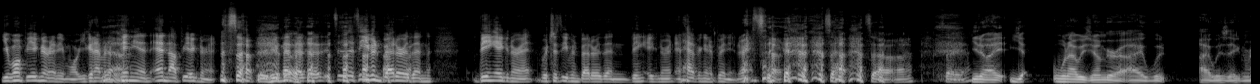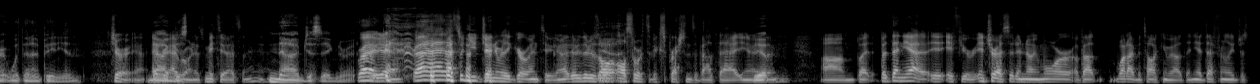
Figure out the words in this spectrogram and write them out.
you won't be ignorant anymore. You can have an Yeah. opinion and not be ignorant. So go. that- that- it's, it's even better than being ignorant, which is even better than being ignorant and having an opinion, right? So so so, uh, so yeah. You know, I when I was younger, I would I was ignorant with an opinion. Sure, yeah. Now Every, just- everyone is. Me too. That's, yeah. Now I'm just ignorant. Right, yeah. That's what you generally grow into. You know, there, there's all, Yeah. all sorts of expressions about that. You know, Yep. um, but but then yeah, if you're interested in knowing more about what I've been talking about, then yeah, definitely just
